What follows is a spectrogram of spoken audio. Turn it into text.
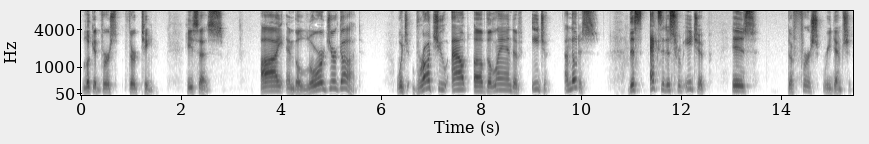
Look at verse 13. He says, I am the Lord your God, which brought you out of the land of Egypt. Now, notice, this exodus from Egypt is the first redemption.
